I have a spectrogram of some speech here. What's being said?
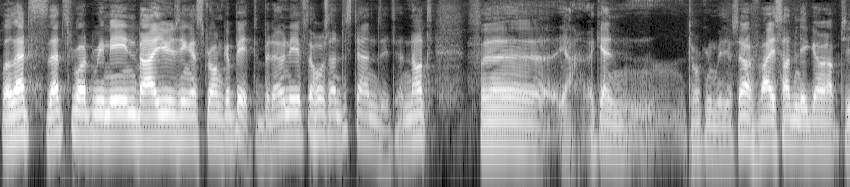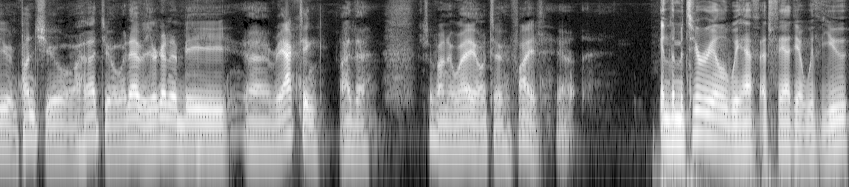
Well, that's that's what we mean by using a stronger bit, but only if the horse understands it, and not for yeah. Again, talking with yourself. If I suddenly go up to you and punch you or hurt you or whatever, you're going to be uh, reacting either to run away or to fight. Yeah. In the material we have at Ferdia with you,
